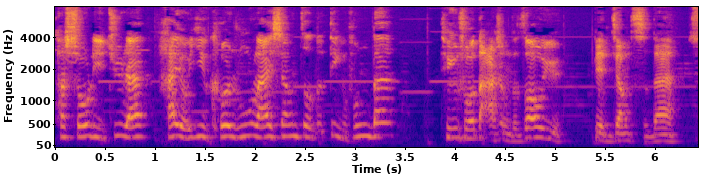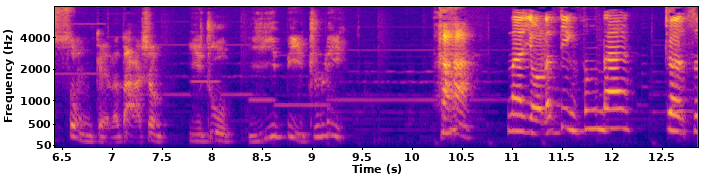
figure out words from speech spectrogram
他手里居然还有一颗如来相赠的定风丹。听说大圣的遭遇，便将此丹送给了大圣，以助一臂之力。哈哈，那有了定风丹，这次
